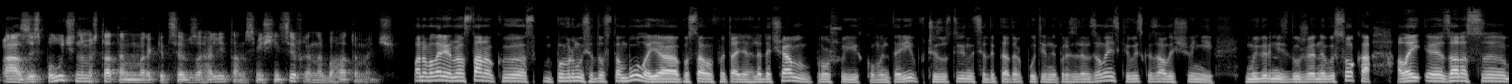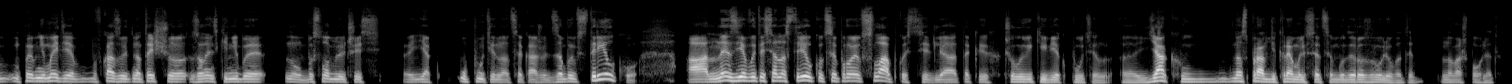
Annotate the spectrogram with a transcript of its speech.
А зі Сполученими Штатами Америки це взагалі там смішні цифри набагато менші. Пане Валерію, наостанок е, повернуся до Стамбула. Я поставив питання глядачам, прошу їх коментарів. Чи зустрінеться диктатор Путін і президент Зеленський? Ви сказали, що ні. Ймовірність дуже невисока. Але е, зараз е, певні медіа вказують на те, що Зеленський, ніби ну висловлюючись, як у Путіна це кажуть, забив стрілку. А не з'явитися на стрілку це прояв слабкості для таких чоловіків, як Путін. Е, Як насправді Кремль все це буде розрулювати, на ваш погляд?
